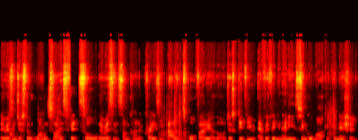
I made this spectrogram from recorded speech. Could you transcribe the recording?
there isn't just a one size fits all. There isn't some kind of crazy balanced portfolio that will just give you everything in any single market condition.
